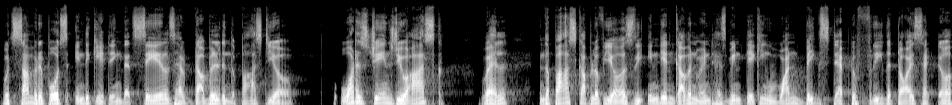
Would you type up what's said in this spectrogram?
with some reports indicating that sales have doubled in the past year. What has changed, you ask? Well, in the past couple of years, the Indian government has been taking one big step to free the toy sector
